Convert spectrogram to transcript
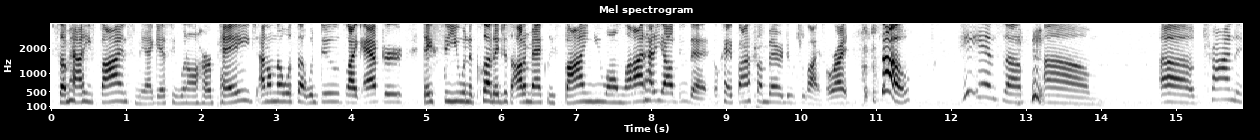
somehow he finds me. I guess he went on her page. I don't know what's up with dudes. Like after they see you in the club, they just automatically find you online. How do y'all do that? Okay, find something better to do with your life. All right. So he ends up um uh trying to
